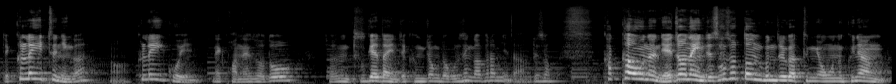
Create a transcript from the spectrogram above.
이제 클레이튼인가 어, 클레이코인에 관해서도 저는 두 개 다 이제 긍정적으로 생각을 합니다. 그래서 카카오는 예전에 이제 사셨던 분들 같은 경우는 그냥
